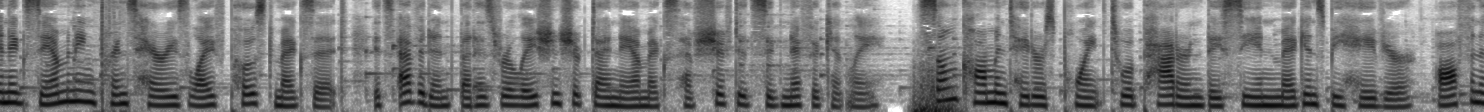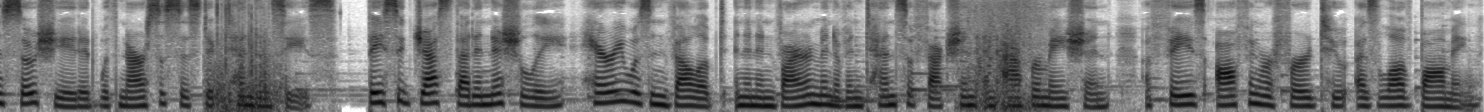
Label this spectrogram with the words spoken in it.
In examining Prince Harry's life post-Megxit, it's evident that his relationship dynamics have shifted significantly. Some commentators point to a pattern they see in Meghan's behavior, often associated with narcissistic tendencies. They suggest that initially, Harry was enveloped in an environment of intense affection and affirmation, a phase often referred to as love bombing.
